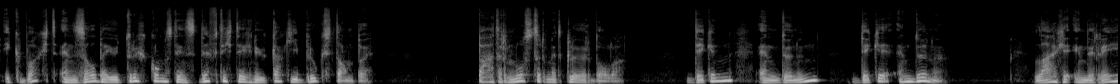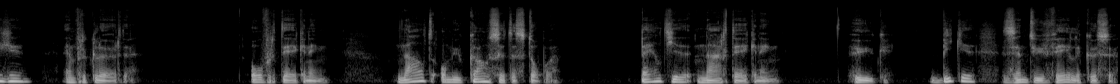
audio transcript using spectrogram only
ik wacht en zal bij uw terugkomst eens deftig tegen uw kakkie broek stampen. Paternoster met kleurbollen. Dikken en dunnen, dikke en dunne. Lage in de regen en verkleurde. Overtekening. Naald om uw kousen te stoppen. Pijltje naar tekening. Huug. Bieke zendt u vele kussen.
